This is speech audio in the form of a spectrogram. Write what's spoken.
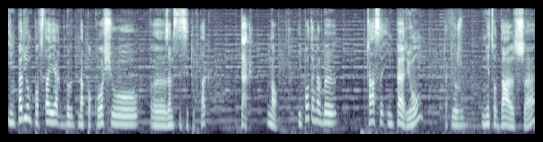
Imperium powstaje jakby na pokłosiu e, zemsty Sithów, tak? tak, No. I potem jakby czasy Imperium, takie już nieco dalsze,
